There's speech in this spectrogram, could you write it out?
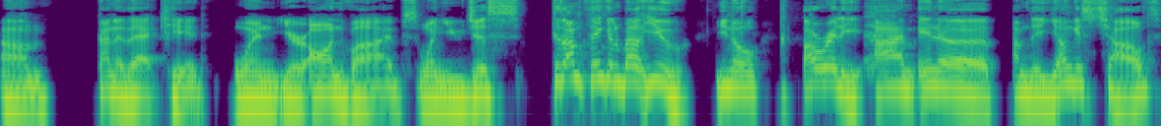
um, kind of that kid when you're on vibes, when you just, cause I'm thinking about you, you know, already I'm in a, I'm the youngest child.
